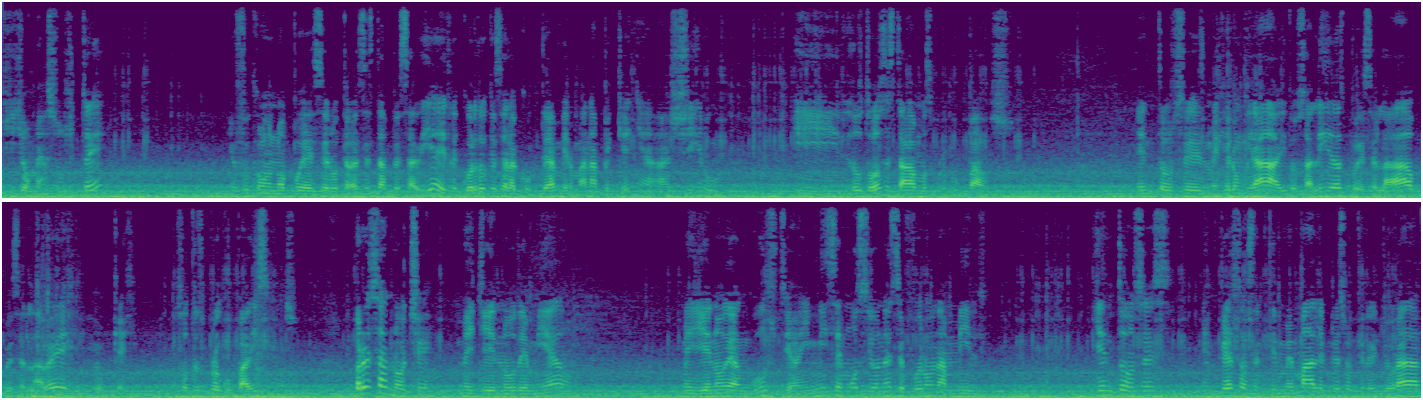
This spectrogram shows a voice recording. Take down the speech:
Y yo me asusté yo fui como, no puede ser otra vez esta pesadilla. Y recuerdo que se la conté a mi hermana pequeña, a Shiru, y los dos estábamos preocupados. Entonces me dijeron, mira, hay dos salidas, puede ser la A, puede ser la B. Y ok, nosotros preocupadísimos. Pero esa noche me lleno de miedo, me lleno de angustia y mis emociones se fueron a mil. Y entonces empiezo a sentirme mal, empiezo a querer llorar,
